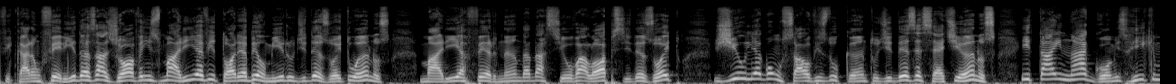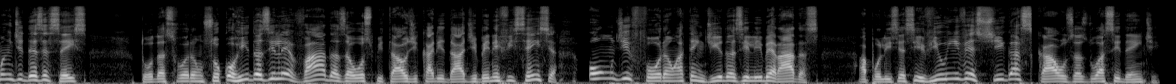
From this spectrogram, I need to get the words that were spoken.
Ficaram feridas as jovens Maria Vitória Belmiro, de 18 anos, Maria Fernanda da Silva Lopes, de 18, Gília Gonçalves do Canto, de 17 anos e Tainá Gomes Hickman, de 16. Todas foram socorridas e levadas ao Hospital de Caridade e Beneficência, onde foram atendidas e liberadas. A Polícia Civil investiga as causas do acidente.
